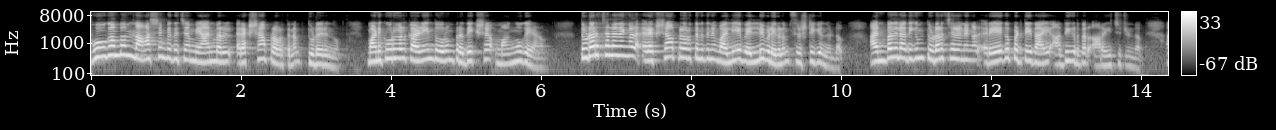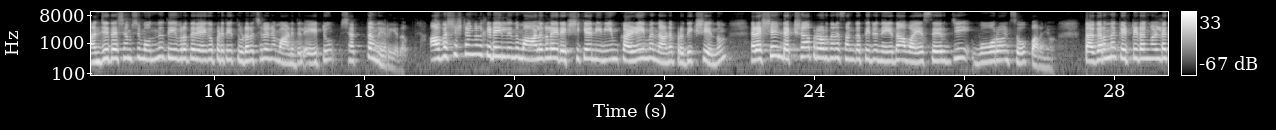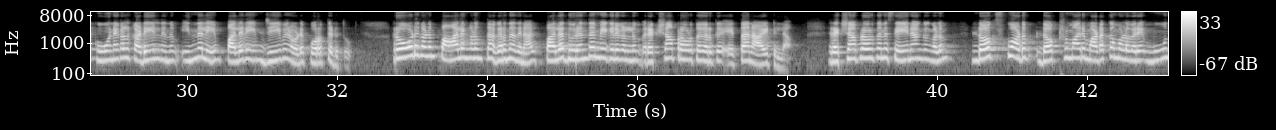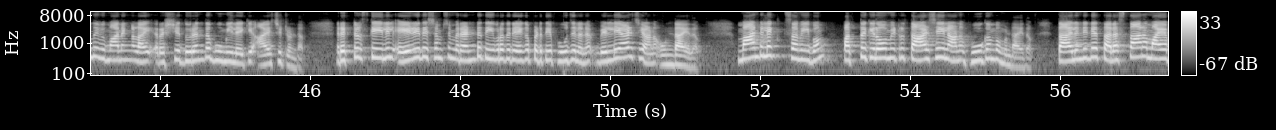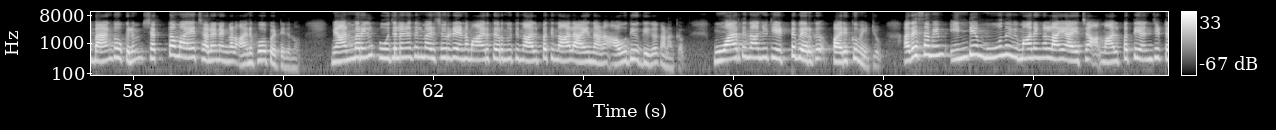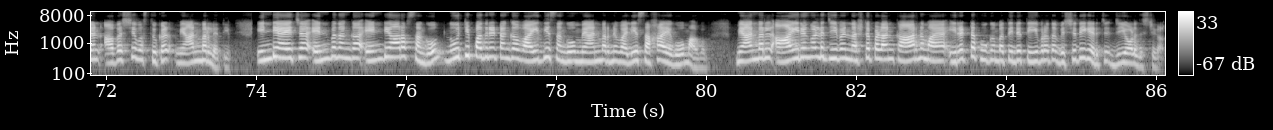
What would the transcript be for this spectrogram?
ഭൂകമ്പം നാശം വിതച്ച മ്യാൻമറിൽ രക്ഷാപ്രവർത്തനം തുടരുന്നു. മണിക്കൂറുകൾ കഴിയും തോറും പ്രതീക്ഷ മങ്ങുകയാണ്. തുടർചലനങ്ങൾ രക്ഷാപ്രവർത്തനത്തിന് വലിയ വെല്ലുവിളികളും സൃഷ്ടിക്കുന്നുണ്ട്. അൻപതിലധികം തുടർചലനങ്ങൾ രേഖപ്പെടുത്തിയതായി അധികൃതർ അറിയിച്ചിട്ടുണ്ട്. അഞ്ച് ദശാംശം ഒന്ന് തീവ്രത രേഖപ്പെടുത്തിയ തുടർചലനമാണിതിൽ ഏറ്റവും ശക്തമേറിയത്. അവശിഷ്ടങ്ങൾക്കിടയിൽ നിന്നും ആളുകളെ രക്ഷിക്കാൻ ഇനിയും കഴിയുമെന്നാണ് പ്രതീക്ഷയെന്നും റഷ്യൻ രക്ഷാപ്രവർത്തന സംഘത്തിന്റെ നേതാവായ സെർജി വോറോൻസോവ് പറഞ്ഞു. തകർന്ന കെട്ടിടങ്ങളുടെ കൂനകൾക്കടിയിൽ നിന്നും ഇന്നലെയും പലരെയും ജീവനോടെ പുറത്തെടുത്തു. റോഡുകളും പാലങ്ങളും തകർന്നതിനാൽ പല ദുരന്ത മേഖലകളിലും രക്ഷാപ്രവർത്തകർക്ക് എത്താനായിട്ടില്ല. രക്ഷാപ്രവർത്തന സേനാംഗങ്ങളും ഡോഗ് സ്ക്വാഡും ഡോക്ടർമാരും അടക്കമുള്ളവരെ മൂന്ന് വിമാനങ്ങളായി റഷ്യ ദുരന്ത ഭൂമിയിലേക്ക് അയച്ചിട്ടുണ്ട്. റിക്ടർ സ്കെയിലിൽ ഏഴ് ദശാംശം രണ്ട് തീവ്രത രേഖപ്പെടുത്തിയ ഭൂചലനം വെള്ളിയാഴ്ചയാണ് ഉണ്ടായത്. മാൻഡലക് സമീപം പത്ത് കിലോമീറ്റർ താഴ്ചയിലാണ് ഭൂകമ്പമുണ്ടായത്. തായ്ലൻഡിന്റെ തലസ്ഥാനമായ ബാങ്കോക്കിലും ശക്തമായ ചലനങ്ങൾ അനുഭവപ്പെട്ടിരുന്നു. മ്യാൻമറിൽ ഭൂചലനത്തിൽ മരിച്ചവരുടെ എണ്ണം ആയിരത്തി അറുന്നൂറ്റി നാൽപ്പത്തി നാലായെന്നാണ് ഔദ്യോഗിക കണക്ക്. മൂവായിരത്തി നാനൂറ്റി എട്ട് പേർക്ക് പരുക്കുമേറ്റു. അതേസമയം ഇന്ത്യ മൂന്ന് വിമാനങ്ങളിലായി അയച്ച നാൽപ്പത്തി അഞ്ച് ടൺ അവശ്യ വസ്തുക്കൾ മ്യാൻമറിലെത്തി. ഇന്ത്യ അയച്ച എൺപതംഗ എൻ ഡി ആർ എഫ് സംഘവും നൂറ്റി പതിനെട്ട് അംഗ വൈദ്യ സംഘവും മ്യാൻമറിന് വലിയ സഹായകവുമാകും. മ്യാൻമറിൽ ആയിരങ്ങളുടെ ജീവൻ നഷ്ടപ്പെടാൻ കാരണമായ ഇരട്ട ഭൂകമ്പത്തിന്റെ തീവ്രത വിശദീകരിച്ച് ജിയോളജിസ്റ്റുകൾ.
